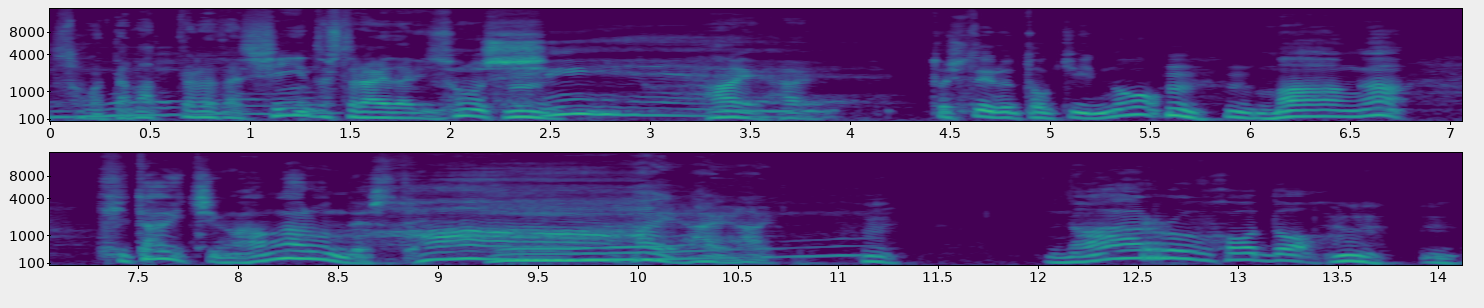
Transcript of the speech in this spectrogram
と。そう黙ってる間シーンとしてる間に。そのシーン、はいはい。としてる時の間が期待値が上がるんですって。はいはいはい。なるほど、うんうん、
